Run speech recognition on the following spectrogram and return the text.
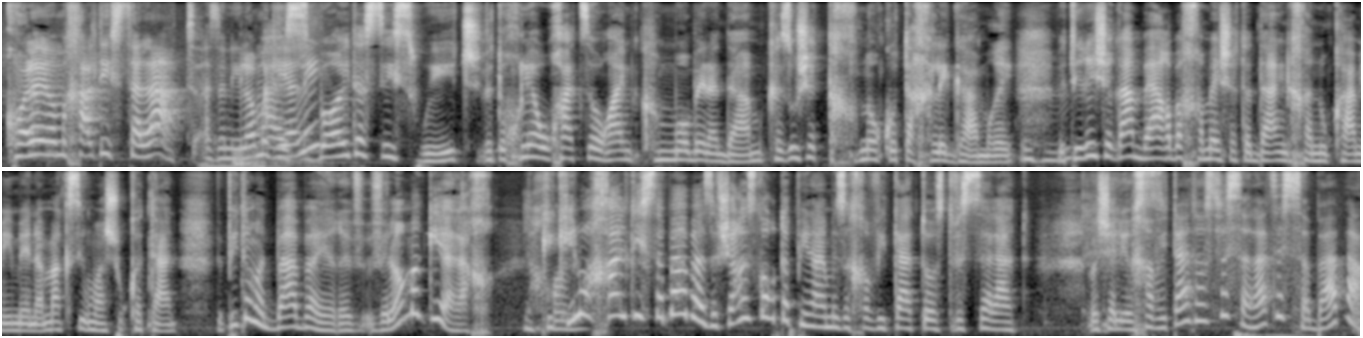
כל היום אכלתי סלט, אז אני לא מגיע אז לי? בואי תעשי סוויץ' ותאכלי ארוחת צהריים כמו בן אדם, כזו שתחנוק אותך לגמרי, ותראי שגם ב-4-5 את עדיין חנוקה ממנה, מקסימום משהו קטן, ופתאום את באה בערב ולא מגיע לך. נכון. כי כאילו אכלתי סבבה, אז אפשר לסגור את הפינה עם איזה חביתת טוסט וסלט. חביתת טוסט וסלט זה סבבה.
